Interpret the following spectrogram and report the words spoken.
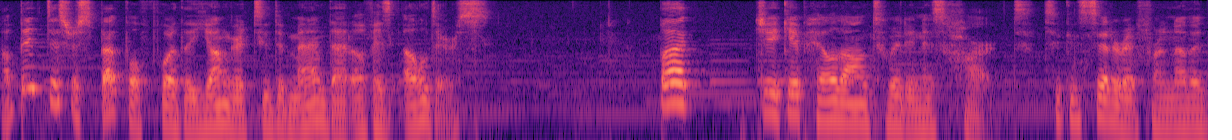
A bit disrespectful for the younger to demand that of his elders. But Jacob held on to it in his heart to consider it for another,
